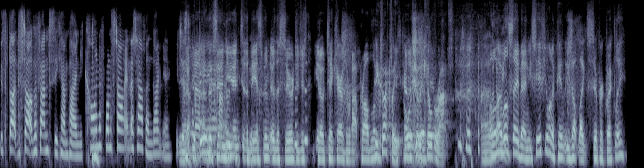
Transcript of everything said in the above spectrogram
It's like the start of a fantasy campaign. You kind of want to start in a tavern, don't you? You Yeah. just You'd yeah, be in send you into the basement or the sewer to just you know take care of the rat problem. exactly. It's kinda Always got to kill the rats. Uh, Although I will say, Ben, you see, if you want to paint these up like super quickly,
